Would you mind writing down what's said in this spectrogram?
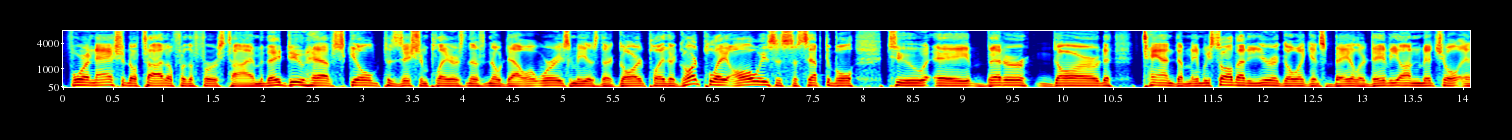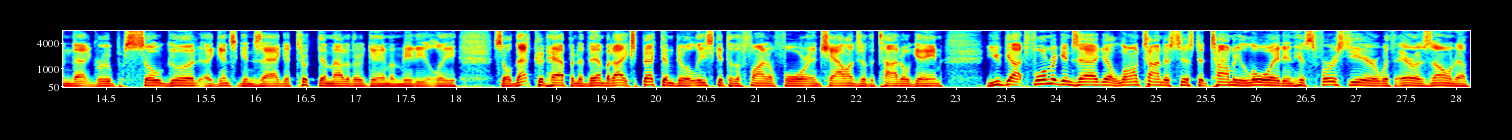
for a national title for the first time. And they do have skilled position players, and there's no doubt. What worries me is their guard play. Their guard play always is susceptible to a better guard tandem. And we saw that a year ago against Baylor. Davion Mitchell and that group so good against Gonzaga, took them out of their game immediately. So that could happen to them, but I expect them to at least get to the Final Four and challenge of the title game. You got former Gonzaga, longtime assistant Tommy Lloyd in his first year with Arizona.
